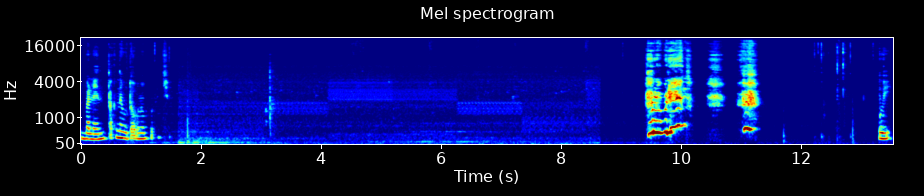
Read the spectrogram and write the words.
Блін, так неудобно буде. Херобрін! Ой.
